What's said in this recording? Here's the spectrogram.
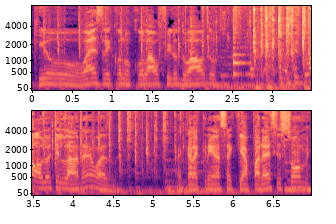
que o Wesley colocou lá o filho do Aldo. É o filho do Aldo aquele lá, né, Wesley? Aquela criança que aparece e some.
